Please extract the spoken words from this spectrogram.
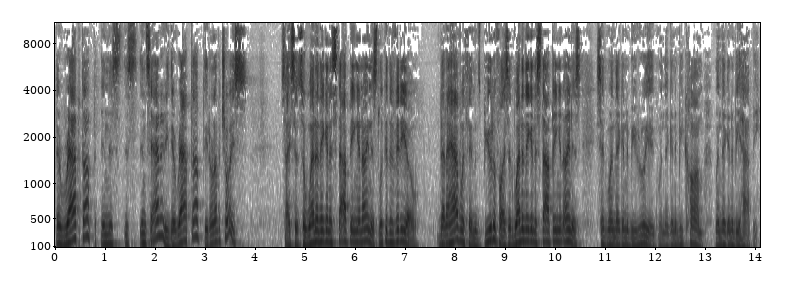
They're wrapped up in this, this insanity. They're wrapped up. They don't have a choice. So I said, so when are they going to stop being an einus? Look at the video that I have with him. It's beautiful. I said, when are they going to stop being an Inus? He said, when they're going to be ruyig, when they're going to be calm, when they're going to be happy.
